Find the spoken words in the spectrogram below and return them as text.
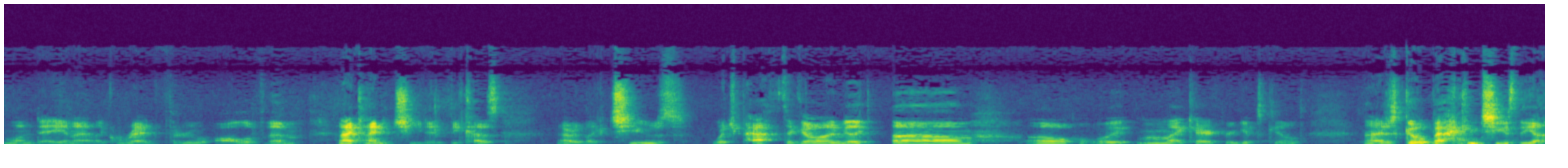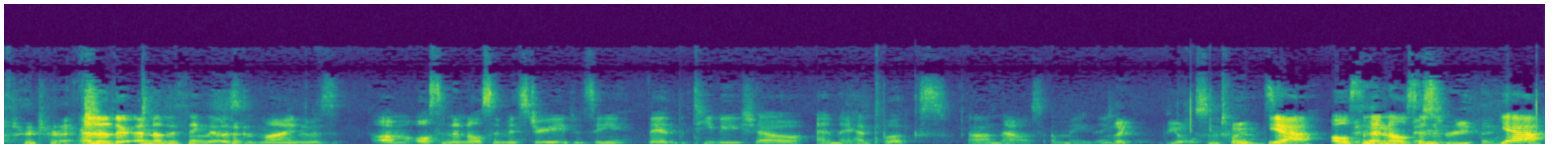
one day and I like read through all of them. And I kind of cheated because I would like choose which path to go and I'd be like, um, oh, wait, my character gets killed. And I just go back and choose the other direction. Another another thing that was mine was um, Olsen and Olsen Mystery Agency. They had the TV show and they had books. Um, that was amazing. Like the Olsen twins? yeah, Olsen and Olsen. mystery thing? Yeah,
